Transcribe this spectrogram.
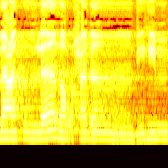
معكم لا مرحبا بهم.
